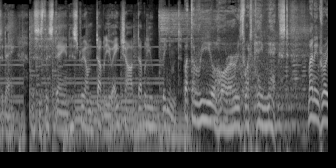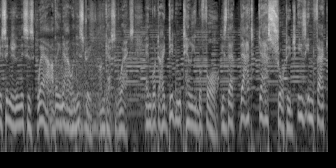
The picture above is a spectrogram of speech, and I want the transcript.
today. This is This Day in History on WHRW Binghamton. But the real horror is what came next. My name's Rory St. John, and this is Where Are They Now in History on Cast and Wax. And what I didn't tell you before is that that gas shortage is, in fact,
